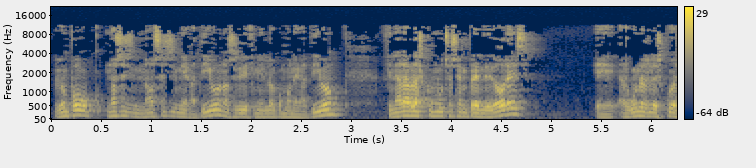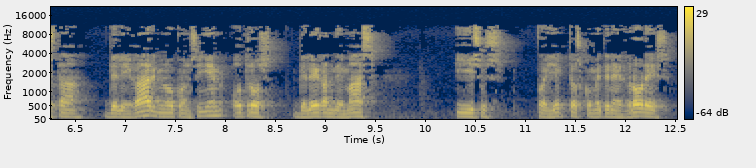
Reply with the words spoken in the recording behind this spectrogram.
lo veo un poco, no sé, no sé si negativo, no sé si definirlo como negativo, al final hablas con muchos emprendedores, eh, algunos les cuesta delegar y no lo consiguen, otros delegan de más y sus proyectos cometen errores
